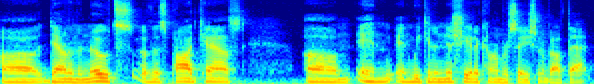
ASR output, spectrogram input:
uh, down in the notes of this podcast, um, and, and we can initiate a conversation about that.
